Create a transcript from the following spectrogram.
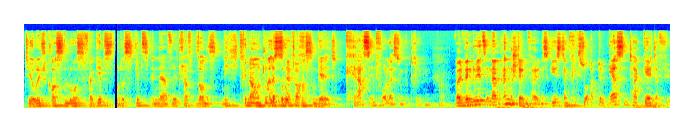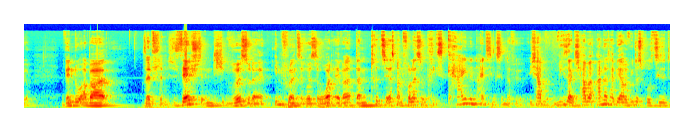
theoretisch kostenlos vergibst. Das gibt es in der Wirtschaft sonst nicht. Genau, und du Alle Produkte kosten Geld. Krass in Vorleistung getreten. Ja. Weil wenn du jetzt in ein Angestelltenverhältnis gehst, dann kriegst du ab dem ersten Tag Geld dafür. Wenn du aber selbstständig. selbstständig wirst oder Influencer wirst oder whatever, dann trittst du erstmal in Vorleistung und kriegst keinen einzigen Cent dafür. Ich habe, wie gesagt, ich habe anderthalb Jahre Videos produziert,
